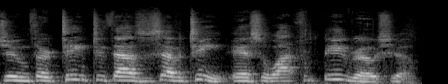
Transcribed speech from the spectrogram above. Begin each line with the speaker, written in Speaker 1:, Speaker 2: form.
Speaker 1: June 13, 2017. It's the Watt from Pedro show.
